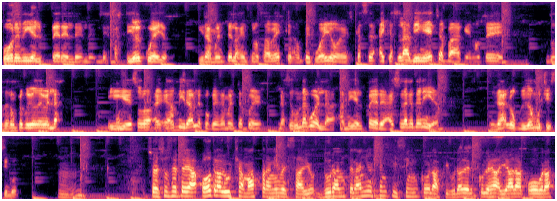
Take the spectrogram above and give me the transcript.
pobre Miguel Pérez, le, fastidió el cuello. Y realmente la gente no sabe que el rompecuello es que hay que hacerla bien hecha para que no te, no te rompe el cuello de verdad. Y eso es admirable porque realmente, pues, la segunda cuerda a Miguel Pérez, a esa es la que tenía, ya lo cuidó muchísimo. Eso se da otra lucha más para aniversario. Durante el año 85, la figura del Hércules Ayala cobra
